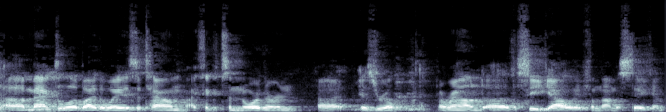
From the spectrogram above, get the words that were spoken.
uh, Magdala, by the way, is a town. I think it's in northern uh, Israel, around uh, the Sea of Galilee, if I'm not mistaken.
